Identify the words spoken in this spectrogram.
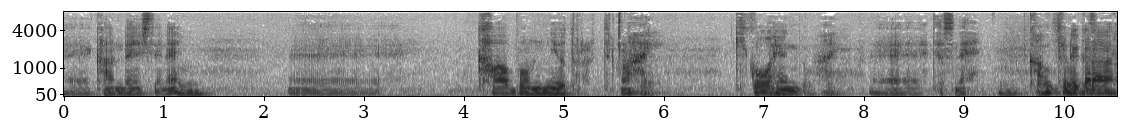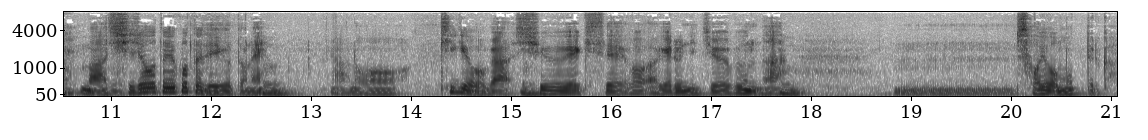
えー、関連してね、うん、えー、カーボンニュートラルっていうのかな、はい、気候変動、はい。えー、ですね、うん、それから、まあ、市場ということでいうとね、うん、あの企業が収益性を上げるに十分な、うん、素養を持ってるか、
